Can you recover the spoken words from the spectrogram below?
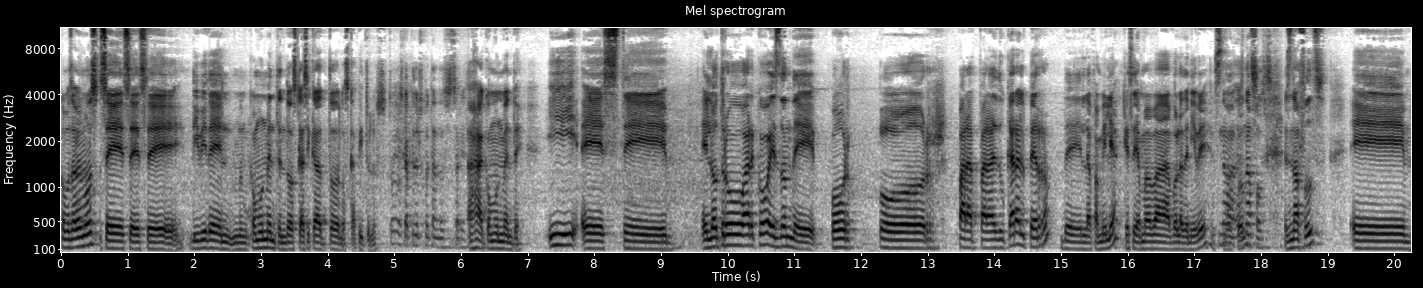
como sabemos, se, se, se divide en- comúnmente en dos, casi cada todos los capítulos. Todos los capítulos cuentan dos historias. Ajá, comúnmente. Y este el otro arco es donde por por para, para educar al perro de la familia que se llamaba Bola de Nieve, No, Snuffles, Snuffles. Snuffles, eh,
